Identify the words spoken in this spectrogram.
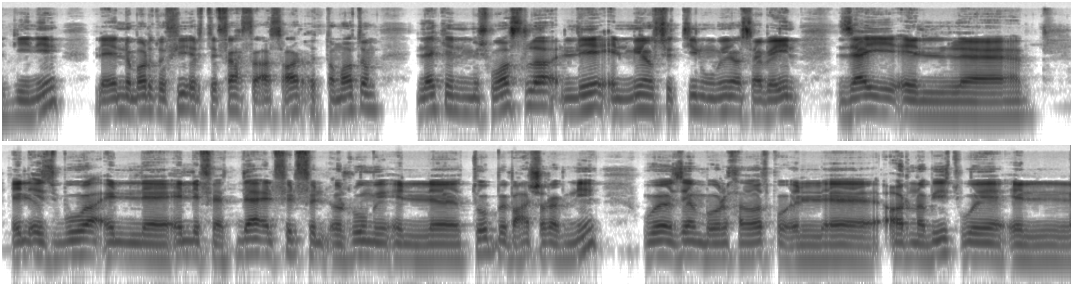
جنيه لأن برضو في ارتفاع في أسعار الطماطم لكن مش واصلة لل 160 و 170 زي ال- الأسبوع اللي فات. ده الفلفل الرومي التوب ب 10 جنيه وزي ما بقول لحضراتكم القرنبيط وال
